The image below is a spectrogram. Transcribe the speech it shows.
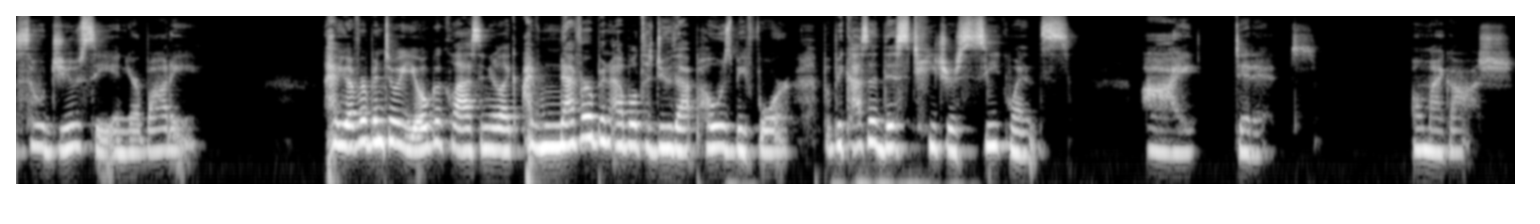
so juicy in your body. Have you ever been to a yoga class and you're like, I've never been able to do that pose before, but because of this teacher's sequence, I did it. Oh my gosh.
